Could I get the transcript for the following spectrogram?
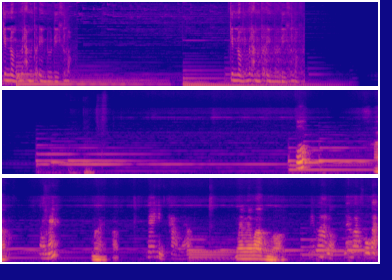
กินนมก็ไม่ทำให้ตัวเองดูดีขึ้นหรอก กินนมก็ไม่ทำให้ตัวเองดูดีขึ้นหรอก ปุ๊บครับไหวไหมไม่ครับ แม่เห็นข่าวแล้ว แม่ไม่ว่าผมเหรอ ไม่ว่าหรอกแม่ว่าฟุกอะ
